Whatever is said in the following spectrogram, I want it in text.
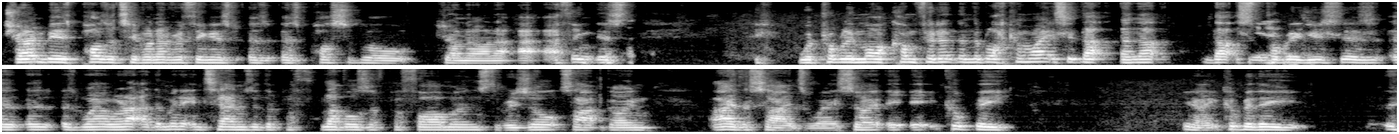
try and be as positive on everything as, as, as possible, John. And I, I, think there's we're probably more confident than the black and whites. That and that that's yeah. probably just as, as, as where we're at at the minute in terms of the levels of performance. The results aren't going either side's way, so it, it could be, you know, it could be the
